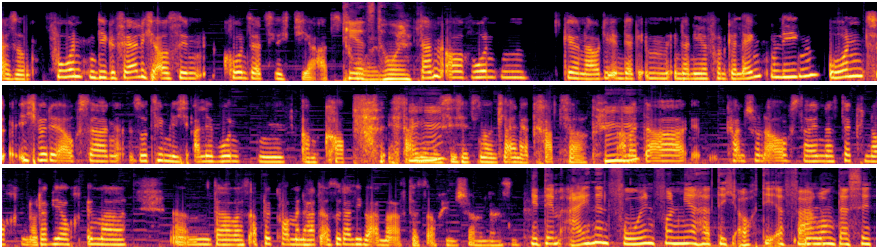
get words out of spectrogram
Also Wunden, die gefährlich aussehen, grundsätzlich Tierarzt, Tierarzt holen. holen. Dann auch Wunden, Genau, die in der, im, in der Nähe von Gelenken liegen. Und ich würde auch sagen, so ziemlich alle Wunden am Kopf. Es sei denn, mhm. es ist jetzt nur ein kleiner Kratzer. Mhm. Aber da kann schon auch sein, dass der Knochen oder wie auch immer ähm, da was abbekommen hat. Also da lieber einmal öfters auch hinschauen lassen. Mit dem einen Fohlen von mir hatte ich auch die Erfahrung, mhm. dass sie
